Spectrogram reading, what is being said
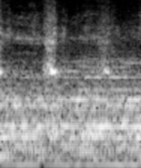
うん。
